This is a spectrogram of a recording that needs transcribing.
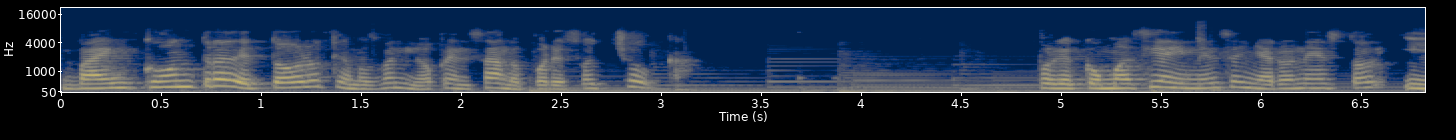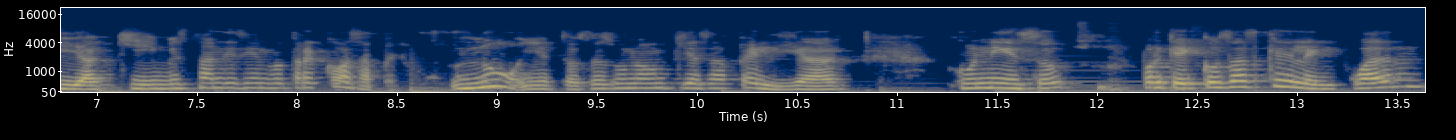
va en contra de todo lo que hemos venido pensando, por eso choca. Porque como así ahí me enseñaron esto y aquí me están diciendo otra cosa, pero no, y entonces uno empieza a pelear con eso, porque hay cosas que le encuadran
